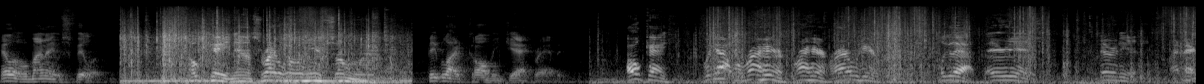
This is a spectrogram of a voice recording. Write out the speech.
Hello, my name's Philip. Okay, now it's right along here somewhere. People like to call me Jackrabbit. Okay, we got one right here, right here, right over here. Look at that. There it is. There it is. Right there.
